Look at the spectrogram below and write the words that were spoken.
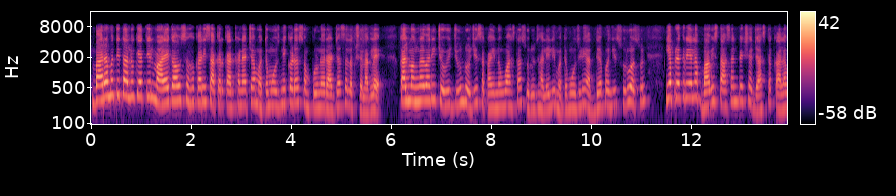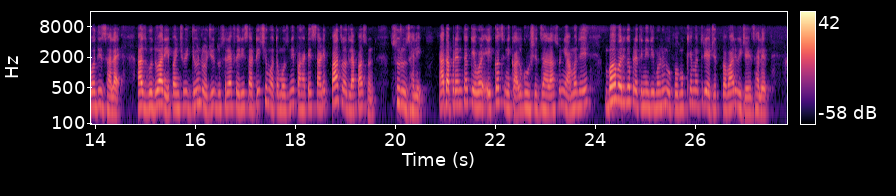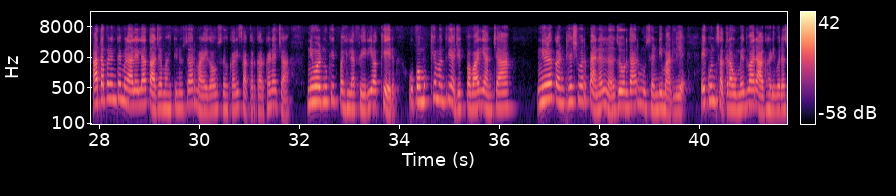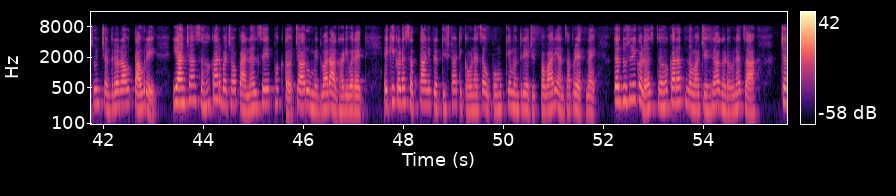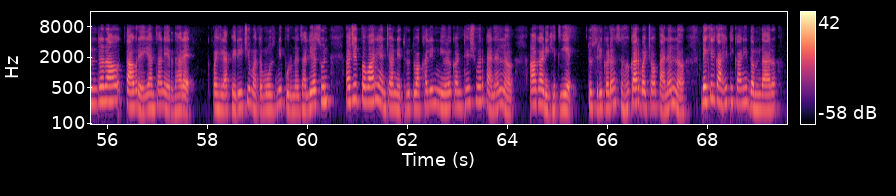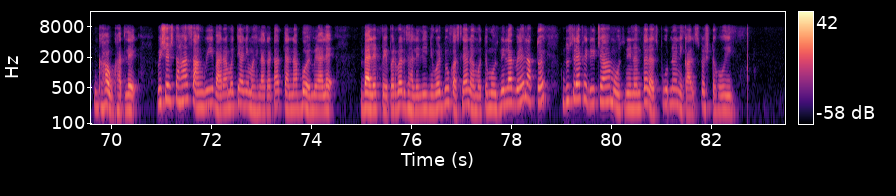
बारामती तालुक्यातील माळेगाव सहकारी साखर कारखान्याच्या मतमोजणीकडे संपूर्ण राज्याचं लक्ष लागलंय. काल मंगळवारी चोवीस जून रोजी सकाळी नऊ वाजता सुरू झालेली मतमोजणी अद्यापही सुरू असून या प्रक्रियेला बावीस तासांपेक्षा जास्त कालावधी झालाय. आज बुधवारी पंचवीस जून रोजी दुसऱ्या फेरीसाठीची मतमोजणी पहाटे साडेपाच वाजल्यापासून सुरू झाली. आतापर्यंत केवळ एकच निकाल घोषित झाला असून यामध्ये ब वर्ग प्रतिनिधी म्हणून उपमुख्यमंत्री अजित पवार विजयी झालेत. आतापर्यंत मिळालेल्या ताज्या माहितीनुसार माळेगाव सहकारी साखर कारखान्याच्या निवडणुकीत पहिल्या फेरी अखेर उपमुख्यमंत्री अजित पवार यांच्या निळकंठेश्वर पॅनलनं जोरदार मुसंडी मारली आहे एकूण सतरा उमेदवार आघाडीवर असून चंद्रराव तावरे यांच्या सहकार बचाव पॅनलचे फक्त चार उमेदवार आघाडीवर आहेत. एकीकडे सत्ता आणि प्रतिष्ठा टिकवण्याचा उपमुख्यमंत्री अजित पवार यांचा प्रयत्न आहे. तर दुसरीकडे सहकारात नवा चेहरा घडवण्याचा चंद्रराव तावरे यांचा निर्धार आहे. पहिल्या फेरीची मतमोजणी पूर्ण झाली असून अजित पवार यांच्या नेतृत्वाखालील निळकंठेश्वर पॅनलनं आघाडी घेतली आहे. दुसरीकडे सहकार बचाव पॅनलनं देखील काही ठिकाणी दमदार घाव घातले. विशेषतः सांगवी बारामती आणि महिला गटात त्यांना बळ मिळाले बॅलेट पेपरवर झालेली निवडणूक असल्यानं मतमोजणीला वेळ लागतोय. दुसऱ्या फेरीच्या मोजणीनंतरच पूर्ण निकाल स्पष्ट होईल.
